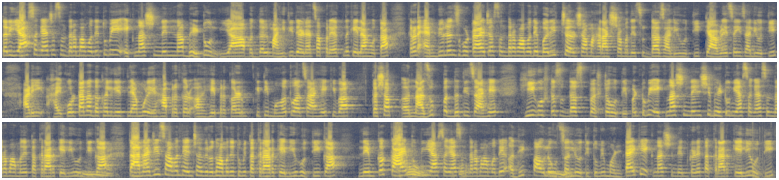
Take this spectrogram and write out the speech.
तर या सगळ्याच्या संदर्भामध्ये तुम्ही एकनाथ शिंदेंना भेटून याबद्दल माहिती देण्याचा प्रयत्न केला होता. कारण अँब्युलन्स घोटाळ्याच्या संदर्भामध्ये बरीच चर्चा महाराष्ट्रामध्ये सुद्धा झाली होती त्यावेळेसही झाली होती आणि हायकोर्टानं दखल घेतल्यामुळे हा प्रकर हे प्रकरण किती महत्वाचं आहे किंवा कशा नाजूक पद्धतीचं आहे ही गोष्ट सुद्धा स्पष्ट होते. पण तुम्ही एकनाथ शिंदेशी भेटून या सगळ्या संदर्भामध्ये तक्रार केली होती का. तानाजी सावंत यांच्या विरोधामध्ये तुम्ही तक्रार केली होती का? नेमकं काय हो. तुम्ही या सगळ्या संदर्भामध्ये अधिक पावलं उचलली होती? तुम्ही म्हणताय की एकनाथ शिंदेकडे तक्रार केली होती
